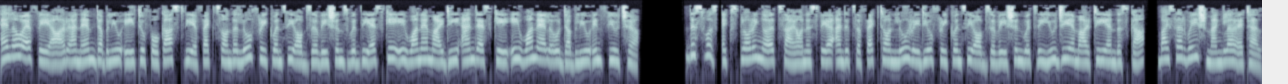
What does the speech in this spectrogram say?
LOFAR and MWA to forecast the effects on the low-frequency observations with the SKA-1MID and SKA-1LOW in future. This was Exploring Earth's Ionosphere and its Effect on Low Radio Frequency Observation with the UGMRT and the SKA, by Sarvesh Mangla et al.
